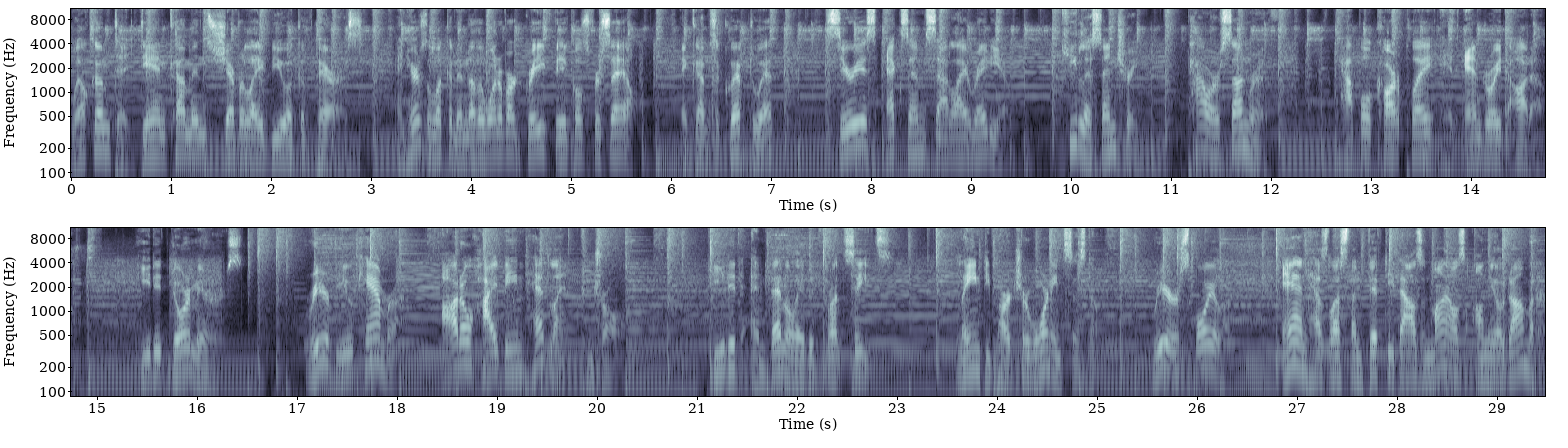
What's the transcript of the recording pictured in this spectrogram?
Welcome to Dan Cummins Chevrolet Buick of Paris. And here's a look at another one of our great vehicles for sale. It comes equipped with Sirius XM satellite radio, keyless entry, power sunroof, Apple CarPlay and Android Auto, heated door mirrors, rear view camera, auto high beam headlamp control, heated and ventilated front seats, lane departure warning system, rear spoiler, and has less than 50,000 miles on the odometer.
